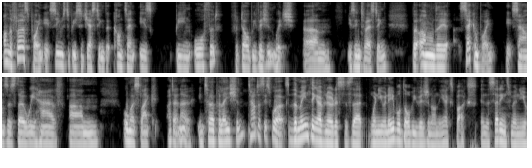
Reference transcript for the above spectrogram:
on the first point, it seems to be suggesting that content is being authored for Dolby Vision, which um, is interesting. But on the second point, it sounds as though we have um, almost like I don't know, interpolation. How does this work? The main thing I've noticed is that when you enable Dolby Vision on the Xbox in the settings menu,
